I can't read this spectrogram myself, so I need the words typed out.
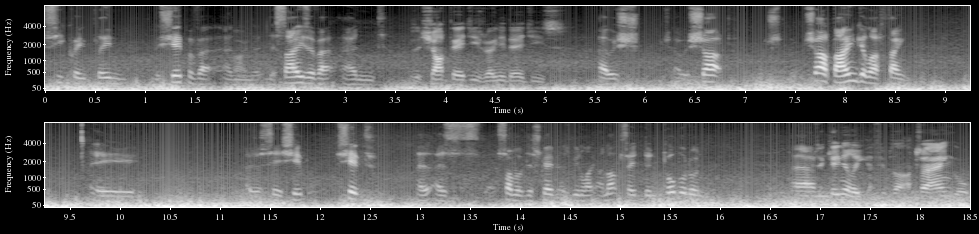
See quite plain the shape of it and Aye. the, the size of it, and Was it sharp edges, rounded edges? it was sh- it was sharp, sh- sharp angular thing. Uh, as I say, shaped shaped as some have described it as being like an upside down Toblerone. was Um, it kind of like if it was like a triangle?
